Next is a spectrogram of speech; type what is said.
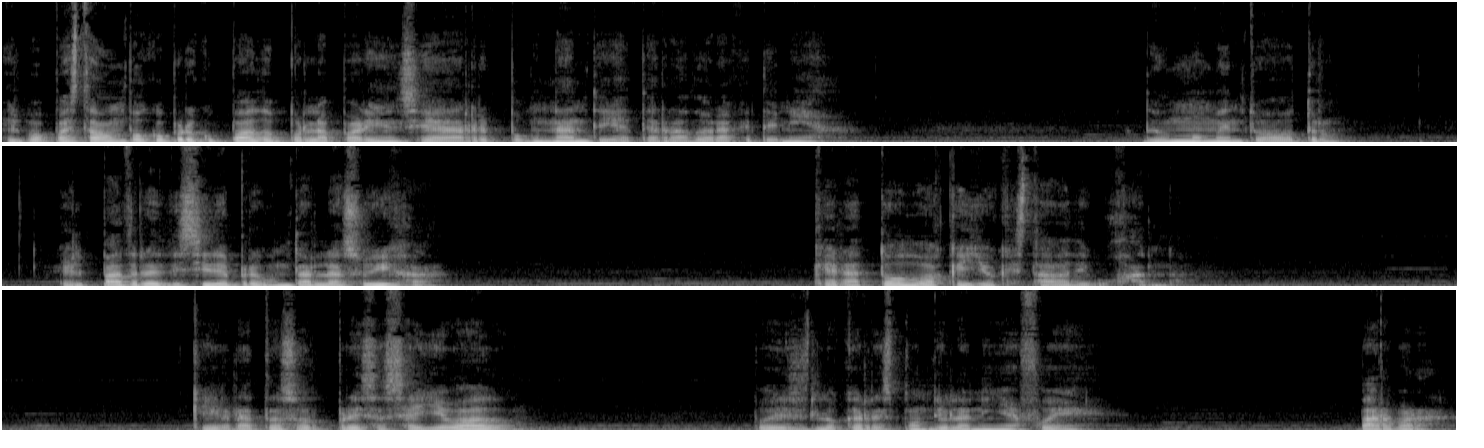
El papá estaba un poco preocupado por la apariencia repugnante y aterradora que tenía. De un momento a otro, el padre decide preguntarle a su hija qué era todo aquello que estaba dibujando. Qué grata sorpresa se ha llevado, pues lo que respondió la niña fue Bárbara.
